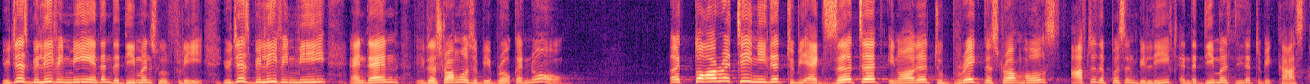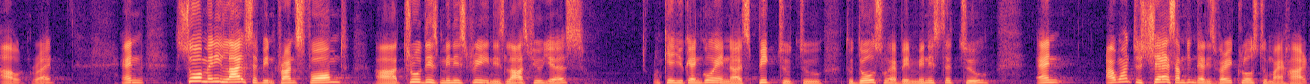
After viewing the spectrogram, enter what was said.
You just believe in me, and then the demons will flee. You just believe in me, and then the strongholds will be broken. No. Authority needed to be exerted in order to break the strongholds after the person believed, and the demons needed to be cast out, right? And so many lives have been transformed uh, through this ministry in these last few years. Okay, you can go and uh, speak to, to, to those who have been ministered to. And I want to share something that is very close to my heart.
